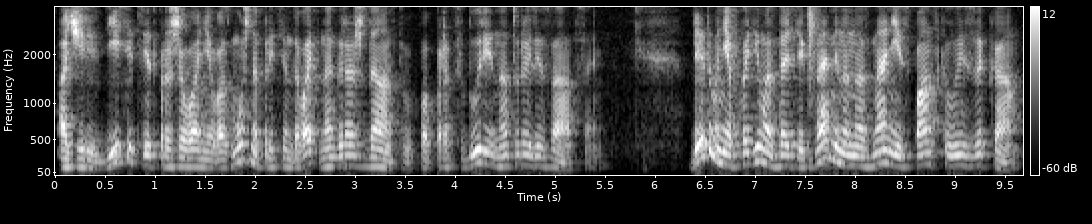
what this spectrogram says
а через 10 лет проживания возможно претендовать на гражданство по процедуре натурализации. Для этого необходимо сдать экзамены на знание испанского языка,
